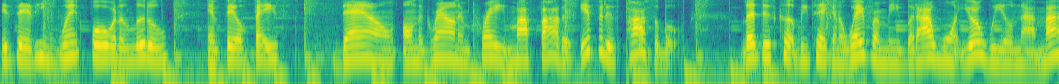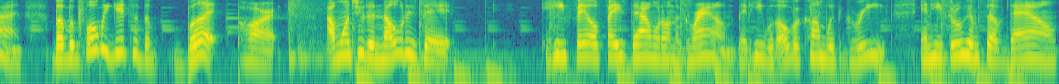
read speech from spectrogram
It says he went forward a little and fell face down on the ground and prayed, My Father, if it is possible, let this cup be taken away from me, but I want your will, not mine. But before we get to the but part, I want you to notice that he fell face downward on the ground, that he was overcome with grief, and he threw himself down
